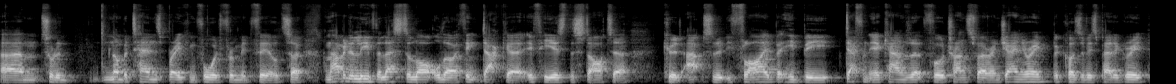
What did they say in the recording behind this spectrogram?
um, sort of number 10s breaking forward from midfield. So I'm happy to leave the Leicester lot, although I think Daka, if he is the starter, could absolutely fly, but he'd be definitely a candidate for transfer in January because of his pedigree.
